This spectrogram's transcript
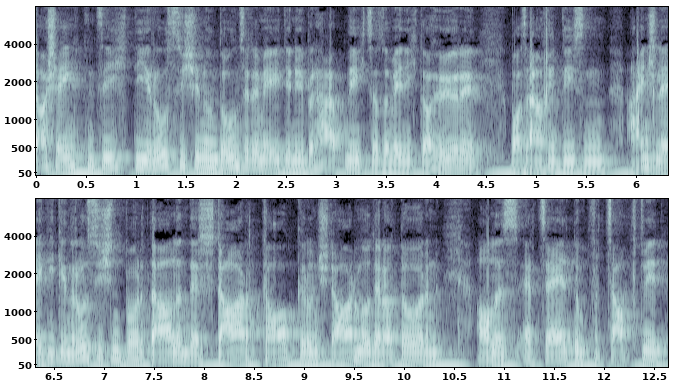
da schenken sich die russischen und unsere Medien überhaupt nichts. Also wenn ich da höre, was auch in diesen einschlägigen russischen Portalen der Star-Talker und Star-Moderatoren alles erzählt und verzapft wird,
